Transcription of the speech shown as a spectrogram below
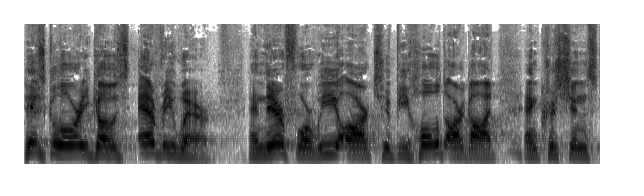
His glory goes everywhere. And therefore, we are to behold our God. And Christians,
